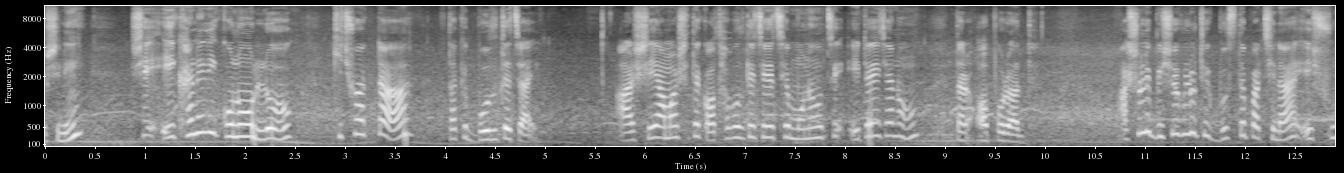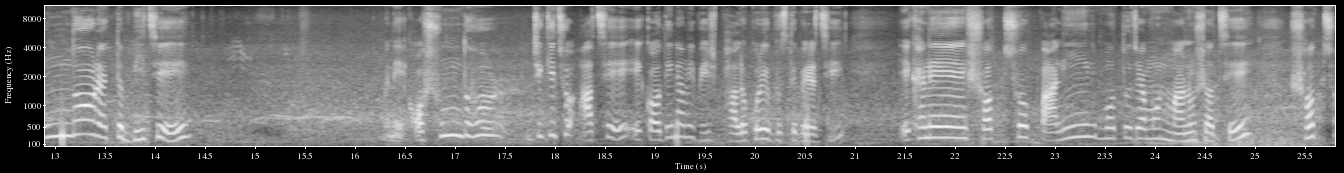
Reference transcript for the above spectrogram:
আসেনি। সে এইখানেরই কোনো লোক কিছু একটা তাকে বলতে চায়। আর সে আমার সাথে কথা বলতে চেয়েছে, মনে হচ্ছে এটাই যেন তার অপরাধ। আসলে বিষয়গুলো ঠিক বুঝতে পারছি না। এই সুন্দর একটা বিচে মানে অসুন্দর যে কিছু আছে, এ কদিন আমি বেশ ভালো করে বুঝতে পেরেছি। এখানে স্বচ্ছ পানির মতো যেমন মানুষ আছে, স্বচ্ছ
